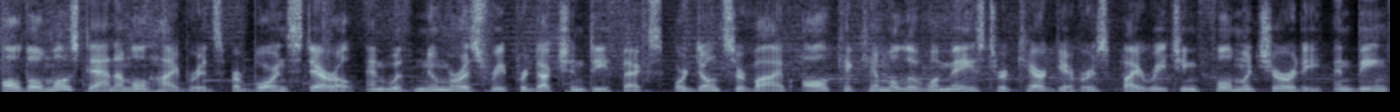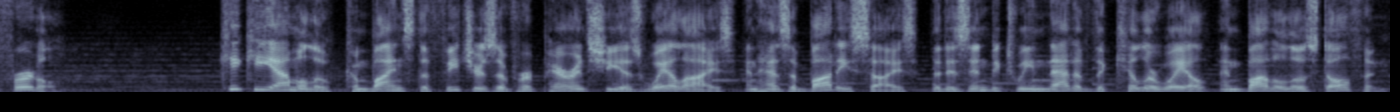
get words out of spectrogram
Although most animal hybrids are born sterile and with numerous reproduction defects or don't survive all Kekaimalu amazed her caregivers by reaching full maturity and being fertile. Kekaimalu combines the features of her parents she has whale eyes and has a body size that is in between that of the killer whale and bottlenose dolphin.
